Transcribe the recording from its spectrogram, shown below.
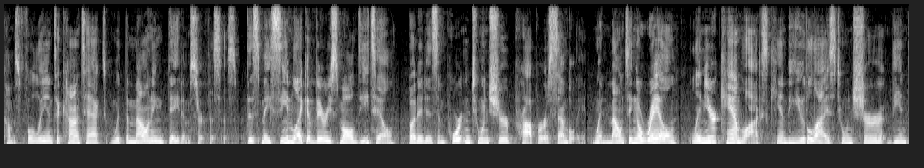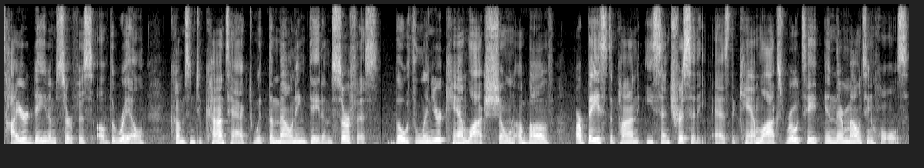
comes fully into contact with the mounting datum surfaces. This may seem like a very small detail, but it is important to ensure proper assembly. When mounting a rail, linear cam locks can be utilized to ensure the entire datum surface of the rail comes into contact with the mounting datum surface. Both linear cam locks shown above are based upon eccentricity. As the cam locks rotate in their mounting holes,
